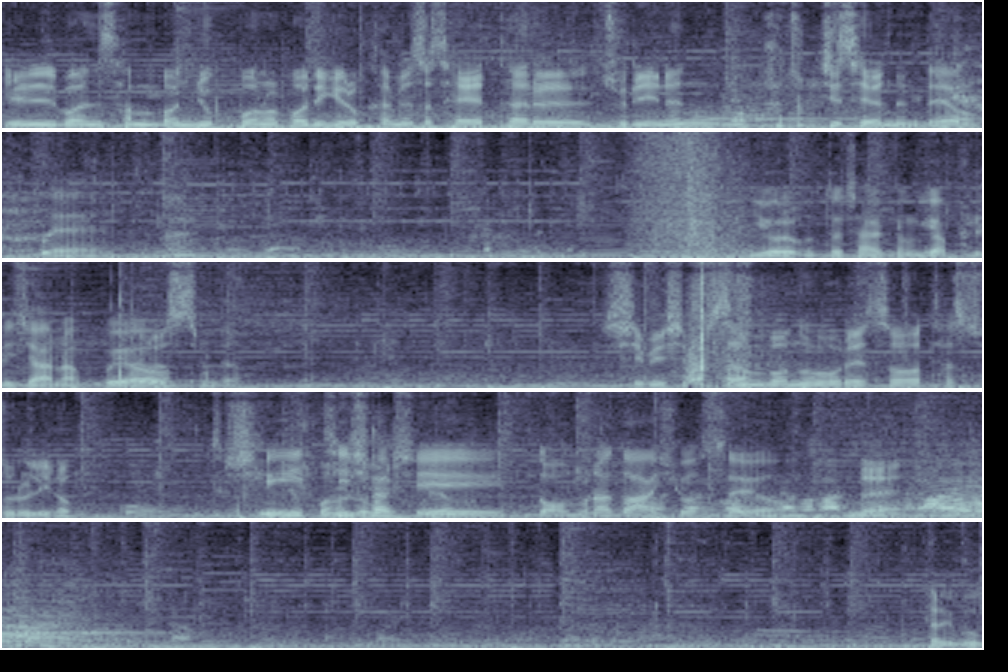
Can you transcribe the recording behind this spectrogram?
1번, 3번, 6번을 버디 기록하면서 세 타를 줄이는 뭐 파죽지세였는데요. 네. 2월부터 잘 경기가 풀리지 않았고요. 그렇습니다. 12, 13번 홀에서 타수를 잃었고 특히 16번 홀도 티샷이 너무나도 아쉬웠어요. 네. 결국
